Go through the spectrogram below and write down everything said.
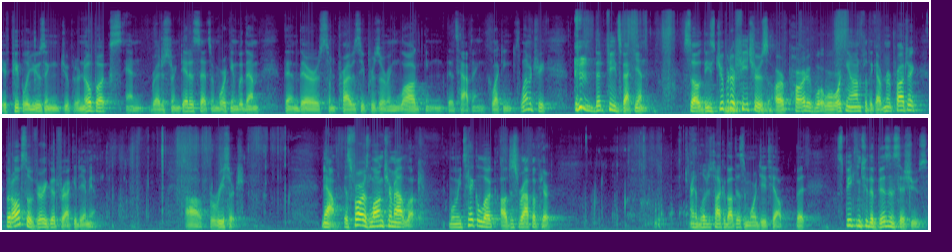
if people are using Jupyter notebooks and registering data sets and working with them, then there's some privacy preserving logging that's happening, collecting telemetry that feeds back in. So these Jupyter features are part of what we're working on for the government project, but also very good for academia, uh, for research. Now, as far as long-term outlook, when we take a look, I'll just wrap up here. I'd love to talk about this in more detail, but speaking to the business issues,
